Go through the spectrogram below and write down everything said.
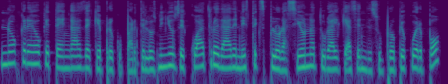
No creo que tengas de qué preocuparte. Los niños de cuatro edad en esta exploración natural que hacen de su propio cuerpo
